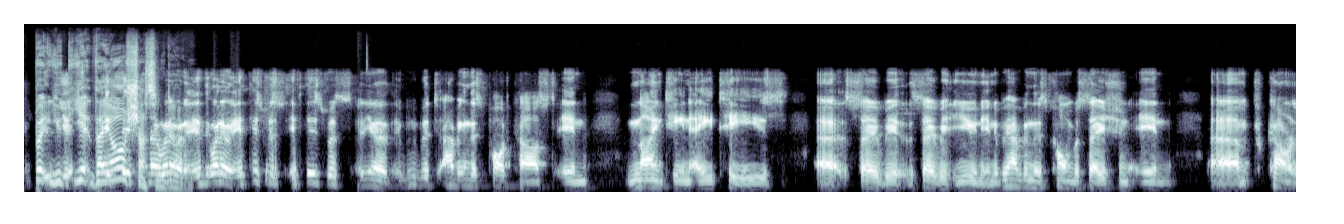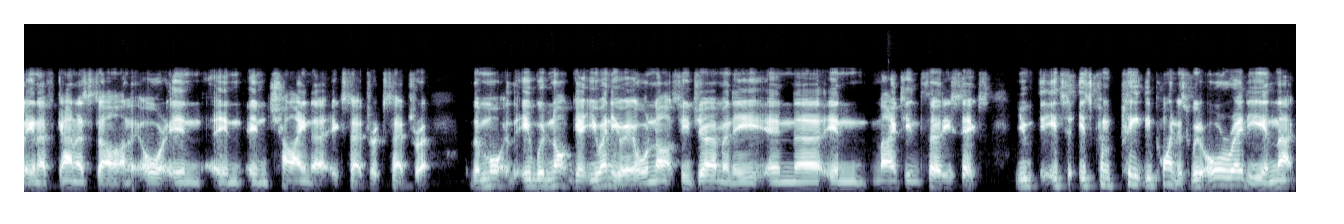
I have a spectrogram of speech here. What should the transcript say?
You, but you, you, yeah, they are shutting no, wait, down. Wait, wait, wait, if this was, if this was, you know, if we were having this podcast in 1980s uh, Soviet, the Soviet Union, if we're having this conversation in um, currently in Afghanistan or in in in China, etc., etc., the more it would not get you anywhere, or Nazi Germany in uh, in 1936. You, it's it's completely pointless. We're already in that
